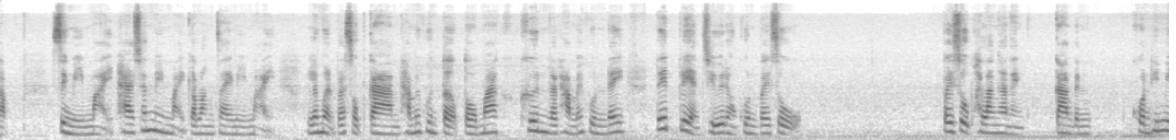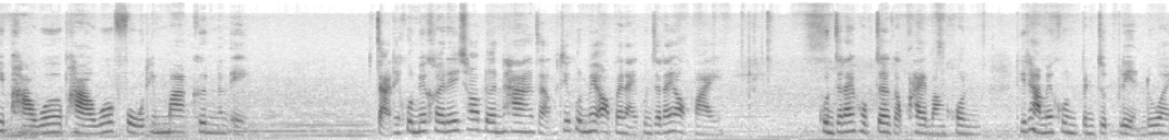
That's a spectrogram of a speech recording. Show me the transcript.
กับสิ่งใหม่ๆ แพชชั่นใหม่ๆกำลังใจใหม่ๆ และเหมือนประสบการณ์ทำให้คุณเติบโตมากขึ้น และทำให้คุณได้ได้เปลี่ยนชีวิตของคุณไปสู่ ไปสู่พลังงานแห่งการเป็นคนที่มี power powerful ที่มากขึ้นนั่นเอง จากที่คุณไม่เคยได้ชอบเดินทางจากที่คุณไม่ออกไปไหน คุณจะได้ออกไป คุณจะได้พบเจอกับใครบางคน ที่ทำให้คุณเป็นจุดเปลี่ยนด้วย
